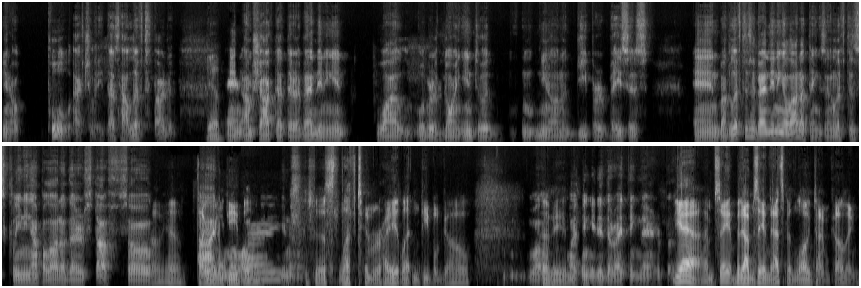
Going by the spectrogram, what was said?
you know Pool actually. That's how Lyft started. Yeah. and I'm shocked that they're abandoning it while Uber is going into it, you know, on a deeper basis. And but Lyft is abandoning a lot of things, and Lyft is cleaning up a lot of their stuff. So Oh yeah, firing people, why, you know. just left and right, letting people go. Well, I, mean- I think he did the right thing there. But Yeah, I'm saying, but I'm saying that's been a long time coming.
